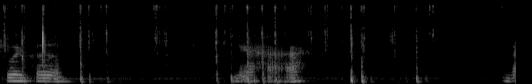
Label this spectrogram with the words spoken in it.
ช่วยเพิ่ม เนื้อหาใน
